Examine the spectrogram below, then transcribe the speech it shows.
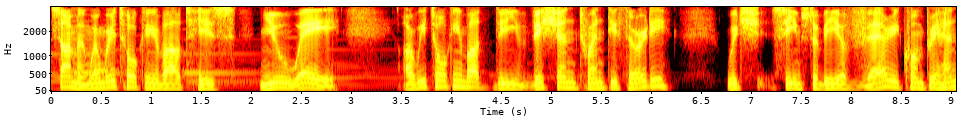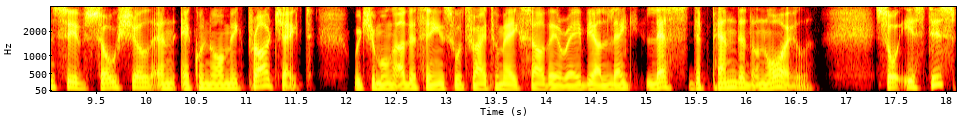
Simon, when we're talking about his new way, are we talking about the Vision 2030? Which seems to be a very comprehensive social and economic project, which, among other things, will try to make Saudi Arabia le less dependent on oil. So, is this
